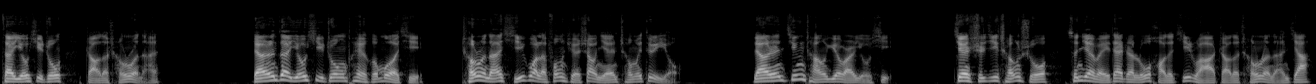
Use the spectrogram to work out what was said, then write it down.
在游戏中找到程若楠，两人在游戏中配合默契。程若楠习惯了风犬少年成为队友，两人经常约玩游戏。见时机成熟，孙建伟带着卤好的鸡爪找到程若楠家，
